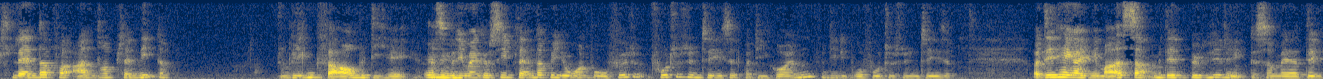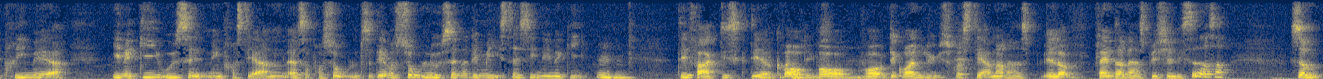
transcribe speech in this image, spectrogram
planter på andre planeter. Hvilken farve vil de have? Mm-hmm. Altså Mhm. fordi man kan jo sige, at planter på jorden bruger foto- fotosyntese, og de er grønne, fordi de bruger fotosyntese. Og det hænger egentlig meget sammen med den bølgelængde, som er den primære energiudsending fra stjernen, altså fra solen. Så der, hvor solen udsender det meste af sin energi, Mm-hmm. Det er faktisk der, Det hvor, lys, hvor, ja. hvor det grønne lys, hvor stjernerne har, eller planterne har specialiseret sig. Som,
